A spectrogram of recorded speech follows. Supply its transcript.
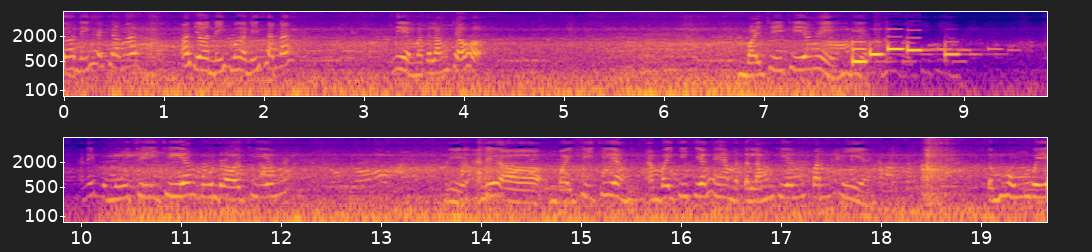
យកនេះហើយចឹងណាអើយកនេះមើលនេះសិនណានេះមកត្រឡងចុះ8ជីជាងនេះនេះអានេះ6ជីជាង400ជាងនេះអានេះ8ជីជាង8ជីជាងហើយមកត្រឡងជាងប៉ុនគ្នាទំហំវា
